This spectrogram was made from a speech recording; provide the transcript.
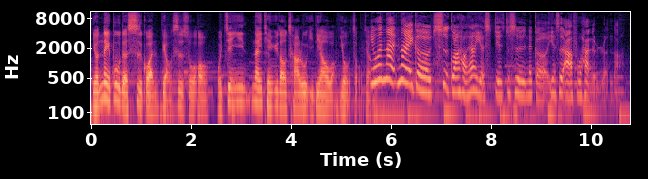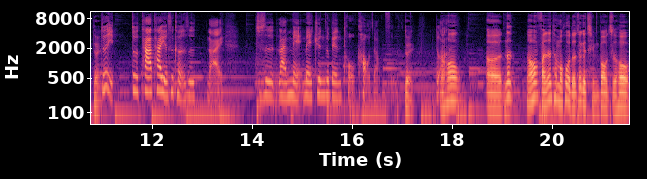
有内部的士官表示说：“哦，我建议那一天遇到岔路一定要往右走，这样。”因为那那一个士官好像也是，也就是那个也是阿富汗的人啦。对，就是就是他他也是可能是来就是来美美军这边投靠这样子。对，对啊。然后呃，那然后反正他们获得这个情报之后，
